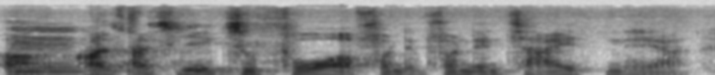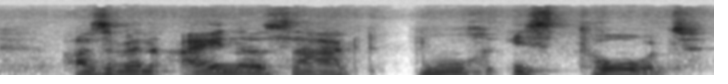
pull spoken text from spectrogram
äh, mhm. als, als je zuvor von, von den Zeiten her. Also wenn einer sagt, Buch ist tot,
